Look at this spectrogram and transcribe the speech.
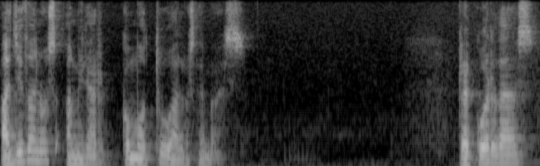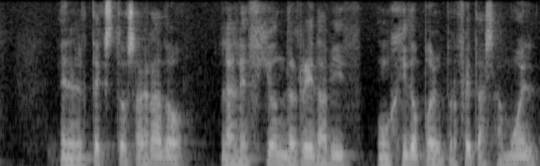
ayúdanos a mirar como tú a los demás. ¿Recuerdas en el texto sagrado la lección del rey David ungido por el profeta Samuel,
